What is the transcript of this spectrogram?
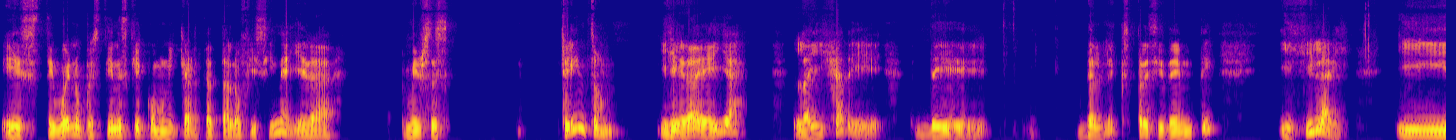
este, bueno, pues tienes que comunicarte a tal oficina. Y era Mrs. Clinton, y era ella, la hija de, de del expresidente y Hillary. Y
